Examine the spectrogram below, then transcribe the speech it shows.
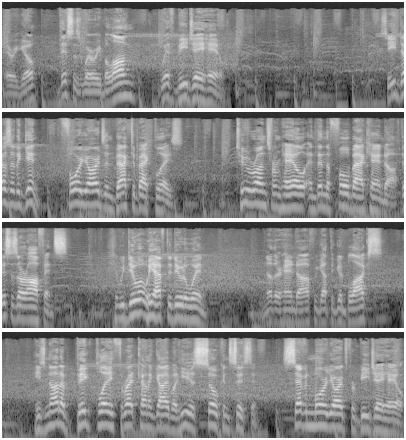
There we go. This is where we belong with BJ Hale. See, he does it again. Four yards and back-to-back -back plays. Two runs from Hale and then the fullback handoff. This is our offense. We do what we have to do to win. Another handoff. We got the good blocks. He's not a big play threat kind of guy, but he is so consistent. Seven more yards for BJ Hale.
